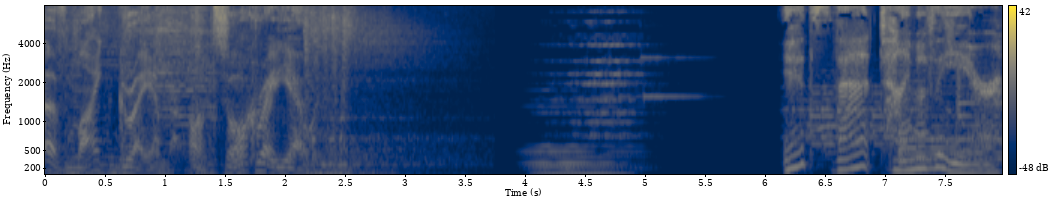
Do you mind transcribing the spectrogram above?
of Mike Graham on Talk Radio. It's that time of the year.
